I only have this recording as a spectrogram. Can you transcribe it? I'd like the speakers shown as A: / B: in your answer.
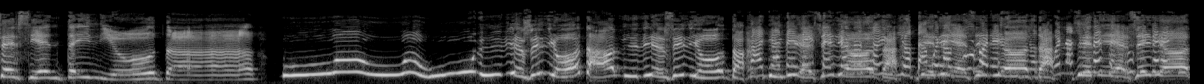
A: Se siente idiota.
B: ¡Uh, uh, uh, Didi es idiota! ¡Didi es idiota!
C: Cállate,
B: ¡Didi es idiota! ¡Didi es idiota! ¡Didi es
C: idiota.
